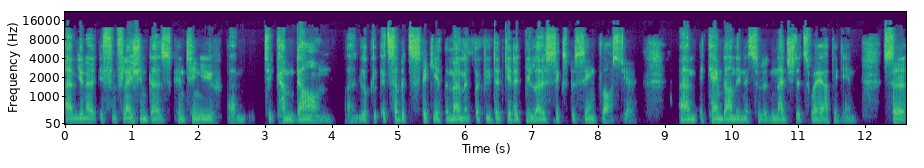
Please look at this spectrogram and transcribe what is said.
Um, you know, if inflation does continue um, to come down, uh, look, it's a bit sticky at the moment, but we did get it below 6% last year. Um, it came down then it sort of nudged its way up again. So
